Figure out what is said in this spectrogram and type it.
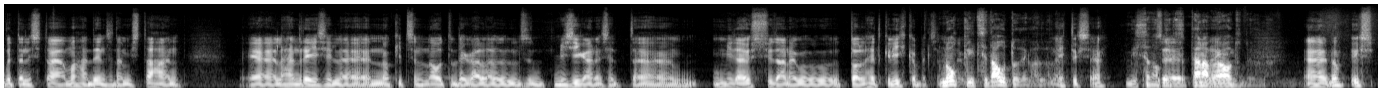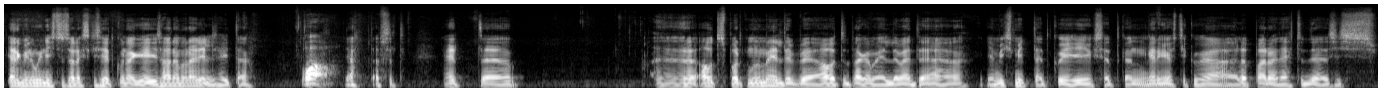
võtan lihtsalt aja maha, teen seda, mis tahan. ja lähen reisile, nokitsen autode kallal, mis iganes, et äh, mida just süda nagu tol hetkel ihkab. nokitsed nagu... autode kallal? näiteks jah. mis sa nokitsed, tänapäeva autode kallal? Äh, noh, üks järgmine unistus olekski see, et kunagi Saaremaa rallile sõita. Wow.. jah, täpselt, et äh, äh, autosport mulle meeldib ja autod väga meeldivad ja, ja miks mitte, et kui üks hetk on kergejõustikuga lõpparve tehtud ja siis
